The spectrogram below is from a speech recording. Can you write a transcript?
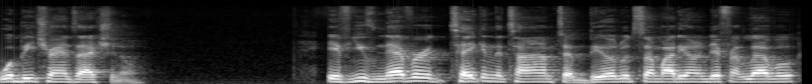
will be transactional. If you've never taken the time to build with somebody on a different level,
